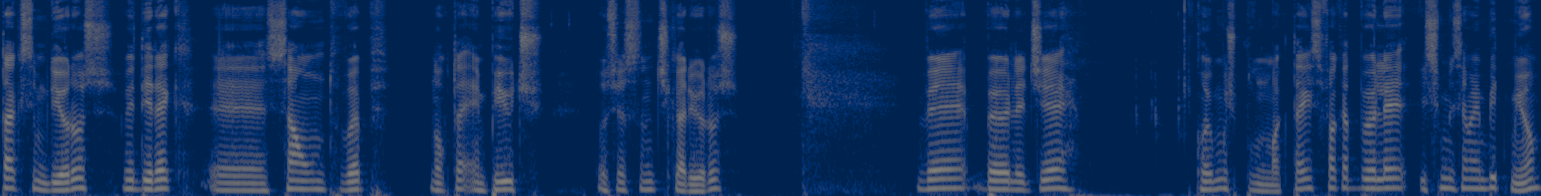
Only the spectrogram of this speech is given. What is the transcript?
taksim diyoruz ve direkt e, soundweb.mp3 dosyasını çıkarıyoruz. Ve böylece koymuş bulunmaktayız. Fakat böyle işimiz hemen bitmiyor.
